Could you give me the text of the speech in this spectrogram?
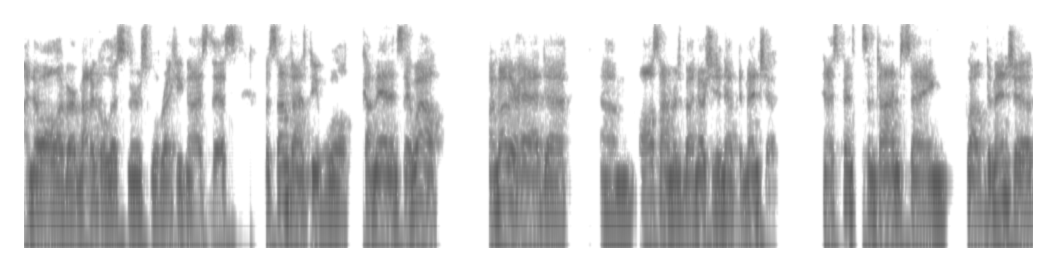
I, know all of our medical listeners will recognize this, but sometimes people will come in and say, well, my mother had uh, um, Alzheimer's, but I know she didn't have dementia. And I spent some time saying, well, dementia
